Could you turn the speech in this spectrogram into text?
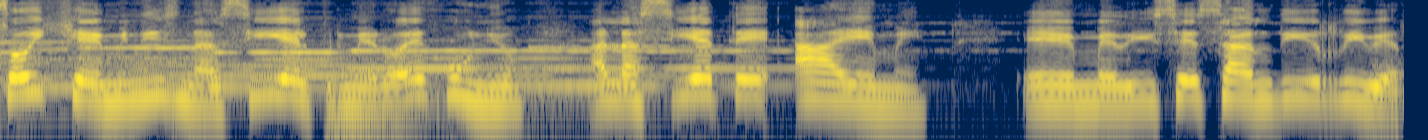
Soy Géminis, nací el primero de junio a las 7 a.m. Eh, me dice Sandy River.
